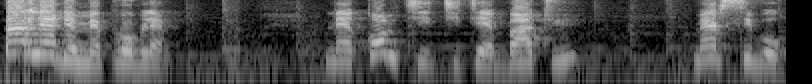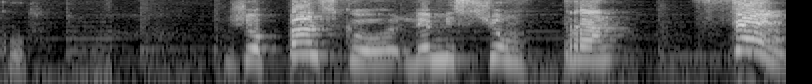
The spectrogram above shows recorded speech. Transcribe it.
Parler de mes problèmes. Mais comme tu t'es battu, merci beaucoup. Je pense que l'émission prend fin.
